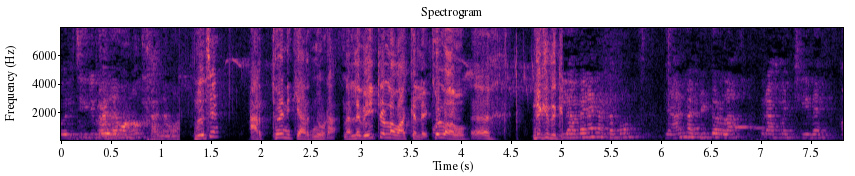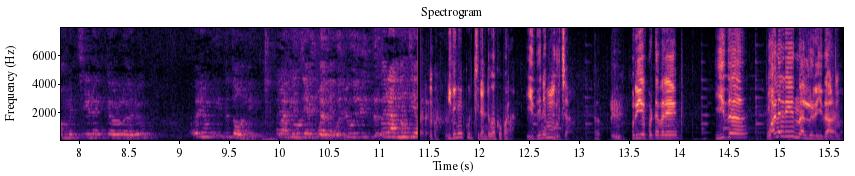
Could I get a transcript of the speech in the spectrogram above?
ഒരു ചിരി അർത്ഥം എനിക്ക് അറിഞ്ഞൂടാ. നല്ല വെയിറ്റ് ഉള്ള വാക്കല്ലേ? കൊള്ളാമോ? കണ്ടപ്പോ ഞാൻ കണ്ടിട്ടുള്ള ഒരു അമ്മച്ചിയുടെ അമ്മച്ചിയുടെ ഒക്കെ ഉള്ള ഒരു ഒരു ഇത് തോന്നി. ഒരു അമ്മച്ചി ഇതിനെ കുറിച്ച് രണ്ടു വാക്ക് പറ. ഇതിനെ കുറിച്ചാ പ്രിയപ്പെട്ടവരെ ഇത് വളരെ നല്ലൊരു ഇതാണ്.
